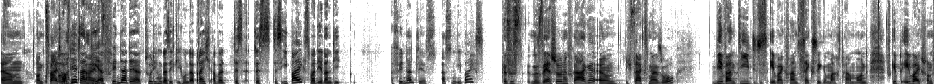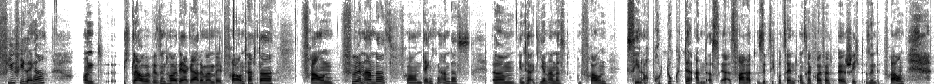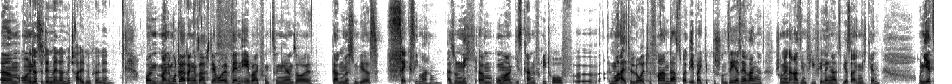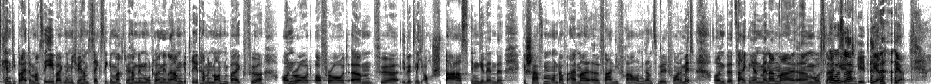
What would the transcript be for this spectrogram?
ähm, und 2001, Wart ihr dann die Erfinder der, Entschuldigung, dass ich dich unterbreche, aber des, des, des E-Bikes, wart ihr dann die Erfinder des ersten E-Bikes? Das ist eine sehr schöne Frage. Ähm, ich sage es mal so. Wir waren die, die das E-Bike-Fahren sexy gemacht haben. Und es gibt E-Bike schon viel, viel länger. Und ich glaube, wir sind heute ja gerade beim Weltfrauentag da. Frauen führen anders, Frauen denken anders ähm, interagieren anders und Frauen sehen auch Produkte anders. Ja, als Fahrrad 70 Prozent unserer Käuferschicht sind Frauen. Ähm, und Dass sie den Männern mithalten können. Und meine Mutter hat dann gesagt, jawohl, wenn E-Bike funktionieren soll, dann müssen wir es sexy machen. Also nicht ähm, Oma, Gießkanne, Friedhof, äh, nur alte Leute fahren das, weil E-Bike gibt es schon sehr, sehr lange, schon in Asien viel, viel länger, als wir es eigentlich kennen. Und jetzt kennt die breite Masse E-Bike, nämlich wir haben sexy gemacht, wir haben den Motor in den Rahmen gedreht, haben ein Mountainbike für On-Road, Off-Road, ähm, für wirklich auch Spaß im Gelände geschaffen. Und auf einmal äh, fahren die Frauen ganz wild vorne mit und äh, zeigen ihren Männern mal, ähm, wo es lang wo geht. es lang geht. Ja, ja.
